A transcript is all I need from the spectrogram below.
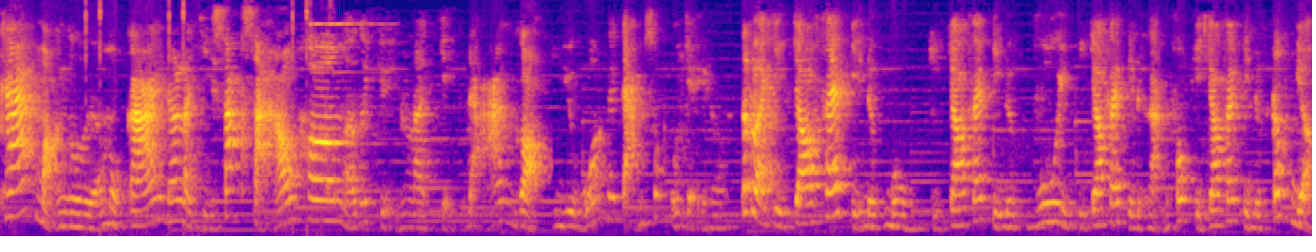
khác mọi người ở một cái đó là chị sắc sảo hơn ở cái chuyện là chị đã gọt giũa cái cảm xúc của chị rồi. Tức là chị cho phép chị được buồn chị cho phép chị được vui chị cho phép chị được hạnh phúc chị cho phép chị được tức giận.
